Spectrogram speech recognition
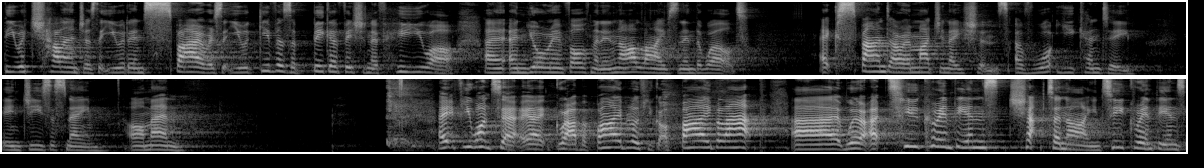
That you would challenge us, that you would inspire us, that you would give us a bigger vision of who you are and, and your involvement in our lives and in the world. Expand our imaginations of what you can do. In Jesus' name, amen. If you want to uh, grab a Bible, if you've got a Bible app, uh, we're at 2 Corinthians chapter 9. 2 Corinthians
